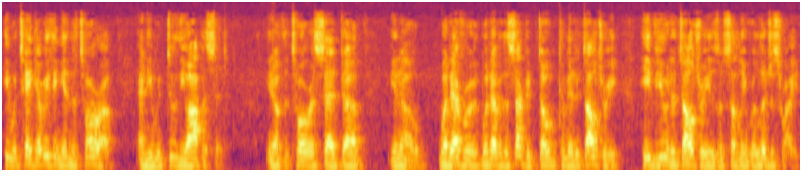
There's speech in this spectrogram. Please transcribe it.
He would take everything in the Torah and he would do the opposite. You know, if the Torah said, uh, you know, whatever whatever the subject, don't commit adultery, he viewed adultery as a suddenly religious right.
